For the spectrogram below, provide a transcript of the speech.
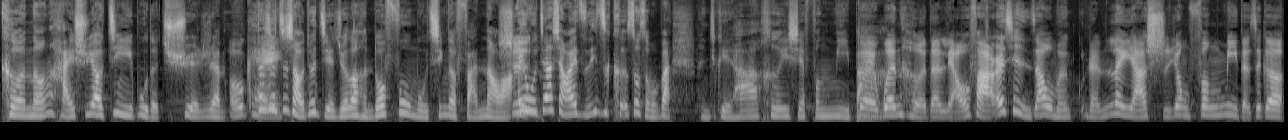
可能还需要进一步的确认。OK，但是至少就解决了很多父母亲的烦恼啊！哎，我家小孩子一直咳嗽怎么办？你就给他喝一些蜂蜜吧。对，温和的疗法。而且你知道，我们人类呀，使用蜂蜜的这个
